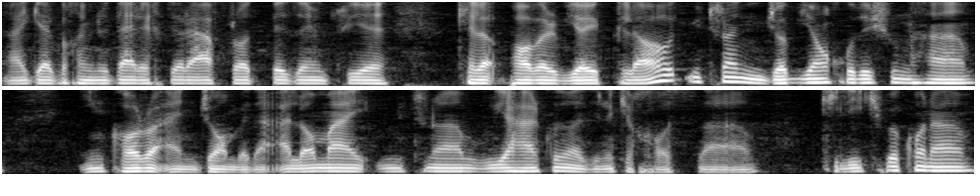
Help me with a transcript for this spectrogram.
اگر بخوایم اینو در اختیار افراد بذاریم توی پاور بی آی cloud می‌تونن اینجا بیان خودشون هم این کار رو انجام بدن. الان من می‌تونم روی هر کدوم از اینا که خواستم کلیک بکنم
